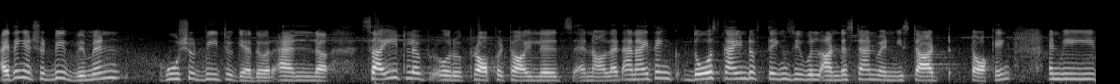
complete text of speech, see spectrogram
I think it should be women who should be together and uh, site or proper toilets and all that. And i think those kind of things you will understand when we start talking. And we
